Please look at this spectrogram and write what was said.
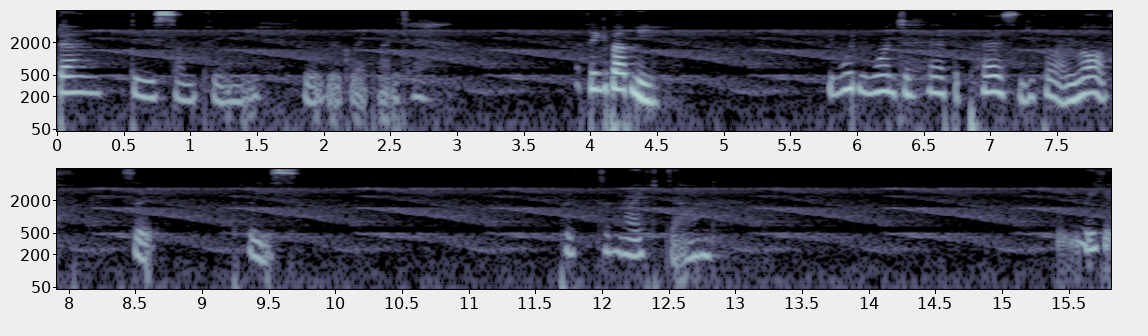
Don't do something you'll regret later. Think about me. You wouldn't want to hurt the person you fell in love, so please put the knife down. We, we, can,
